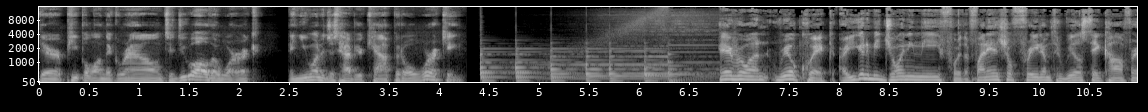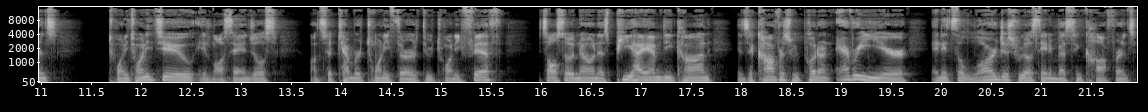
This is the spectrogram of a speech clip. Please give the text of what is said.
their people on the ground to do all the work, and you want to just have your capital working. Hey everyone, real quick, are you going to be joining me for the Financial Freedom Through Real Estate Conference 2022 in Los Angeles on September 23rd through 25th? It's also known as PIMD Con. It's a conference we put on every year, and it's the largest real estate investing conference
